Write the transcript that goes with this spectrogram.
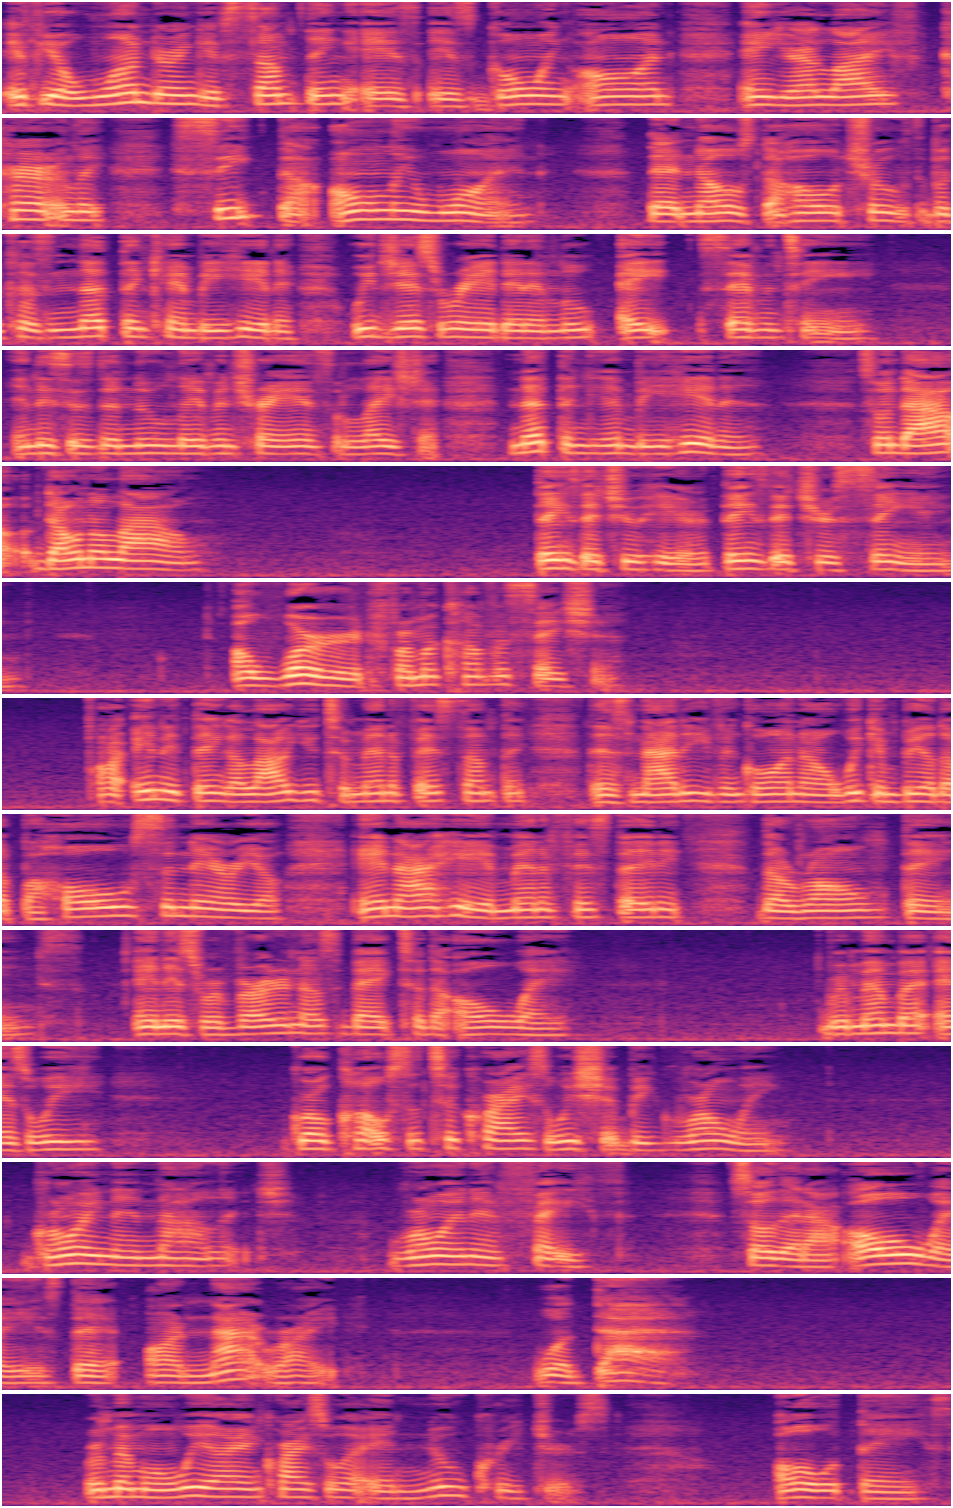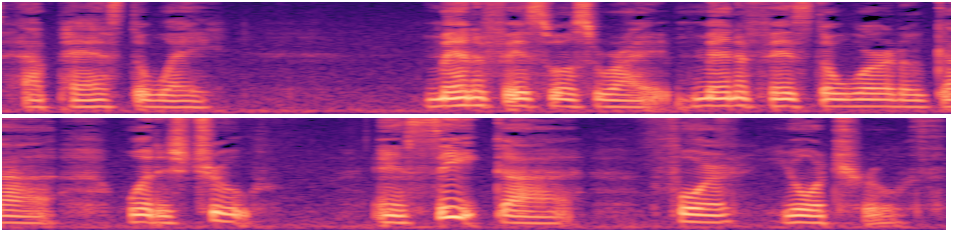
If you're wondering if something is, is going on in your life currently, seek the only one that knows the whole truth because nothing can be hidden. We just read that in Luke 8 17. And this is the New Living Translation. Nothing can be hidden. So don't allow things that you hear, things that you're seeing, a word from a conversation or anything allow you to manifest something that's not even going on. We can build up a whole scenario in our head manifesting the wrong things. And it's reverting us back to the old way. Remember, as we grow closer to Christ, we should be growing, growing in knowledge, growing in faith, so that our old ways that are not right will die Remember, when we are in Christ, we are in new creatures. Old things have passed away. Manifest what's right. Manifest the word of God, what is truth. And seek God for your truth.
